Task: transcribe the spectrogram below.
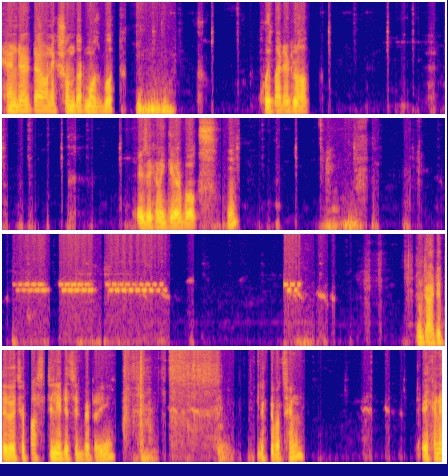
হ্যান্ডেলটা অনেক সুন্দর, মজবুত, হুইপারের লক এই যে এখানে গিয়ার বক্স হুম? গাড়িটিতে রয়েছে পাঁচটি লিড অ্যাসিড ব্যাটারি দেখতে পাচ্ছেন? এখানে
